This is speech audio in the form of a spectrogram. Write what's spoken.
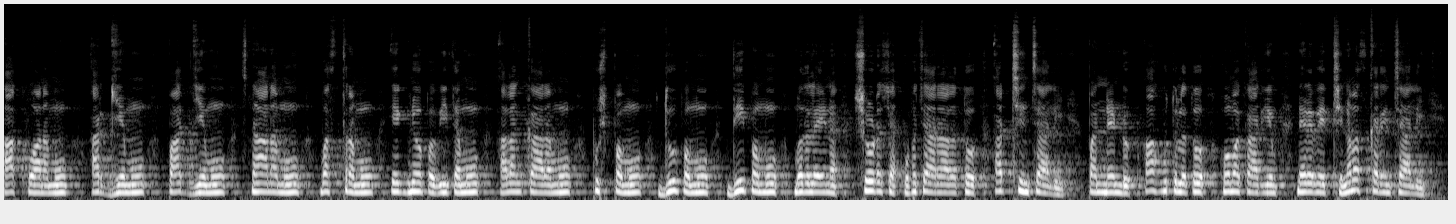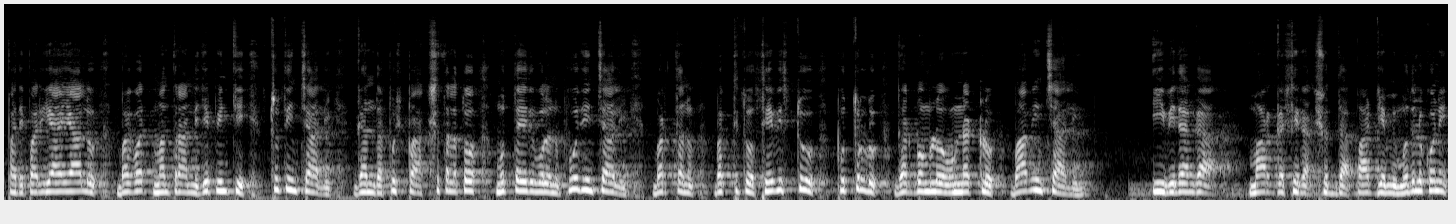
ఆహ్వానము అర్ఘ్యము పాద్యము స్నానము వస్త్రము యజ్ఞోపవీతము అలంకారము పుష్పము ధూపము దీపము మొదలైన షోడశ ఉపచారాలతో అర్చించాలి. పన్నెండు ఆహుతులతో హోమకార్యం నెరవేర్చి నమస్కరించాలి. పది పర్యాయాలు భగవత్ మంత్రాన్ని జపించి స్తుతించాలి. గంధ పుష్ప అక్షతలతో ముత్తైదువులను పూజించాలి. భర్తను భక్తితో సేవిస్తూ పుత్రుడు గర్భంలో ఉన్నట్లు భావించాలి. ఈ విధంగా మార్గశిర శుద్ధ పాడ్యమి మొదలుకొని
